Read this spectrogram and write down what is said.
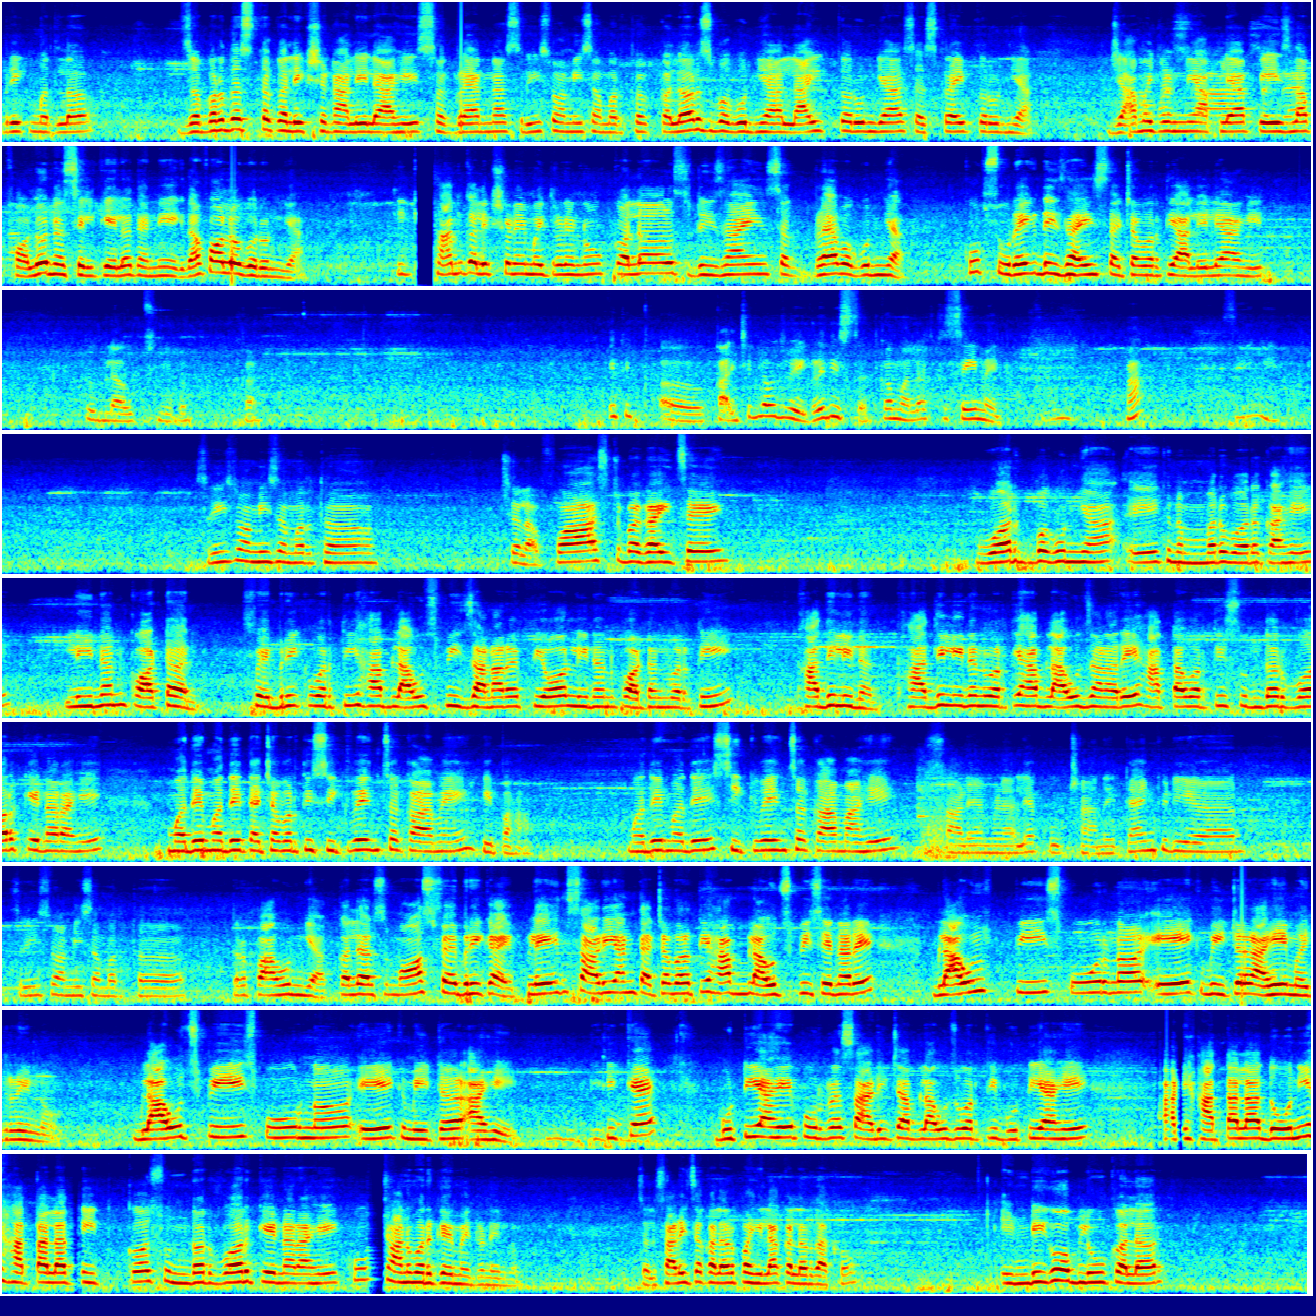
फॅब्रिकमधलं जबरदस्त कलेक्शन आलेलं आहे. सगळ्यांना श्री स्वामी समर्थ कलर्स बघून घ्या लाईक करून घ्या सबस्क्राईब करून घ्या. ज्या मैत्रिणींनी आपल्या पेजला फॉलो नसेल केलं त्यांनी एकदा फॉलो करून घ्या. ठीक आहे छान कलेक्शन आहे मैत्रिणींनो. कलर्स डिझाईन सगळ्या बघून घ्या. खूप सुरेख डिझाईन्स त्याच्यावरती आलेले आहेत. तू ब्लाऊजची बघ का कालचे ब्लाऊज वेगळे दिसतात का? मला सेम आहेत. हां? श्री स्वामी समर्थ. चला फास्ट बघायचे. वर्क बघून घ्या. एक नंबर वर्क आहे. लिनन कॉटन फेब्रिकवरती हा ब्लाऊज पीस जाणार आहे. प्युअर लिनन कॉटनवरती खादी लिनन खादी लिननवरती हा ब्लाऊज जाणार आहे. हातावरती सुंदर वर्क येणार आहे. मध्ये मध्ये त्याच्यावरती सिक्वेन्सचं काम आहे. हे पहा. मध्ये मध्ये सिक्वेन्सचं काम आहे. साड्या मिळाल्या. खूप छान आहे. Thank you dear Shri Swami Samarth. तर पाहून घ्या. कलर्स मॉस फॅब्रिक आहे. प्लेन साडी आणि त्याच्यावरती हा ब्लाऊज पीस येणार आहे. ब्लाऊज पीस पूर्ण एक मीटर आहे मैत्रिणींनो. ब्लाऊज पीस पूर्ण एक मीटर आहे. ठीक आहे? बुटी आहे पूर्ण साडीच्या ब्लाऊजवरती बुटी आहे. आणि हाताला दोन्ही हाताला ते इतकं सुंदर वर्क येणार आहे. खूप छान वर्क आहे मैत्रिणींनो. चल साडीचा कलर पहिला कलर दाखव. इंडिगो ब्लू कलर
